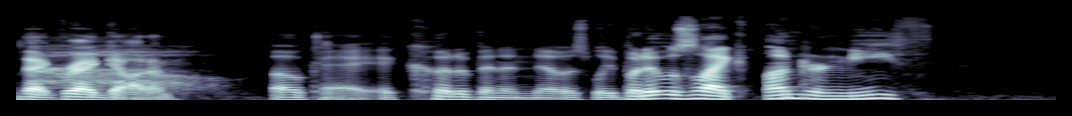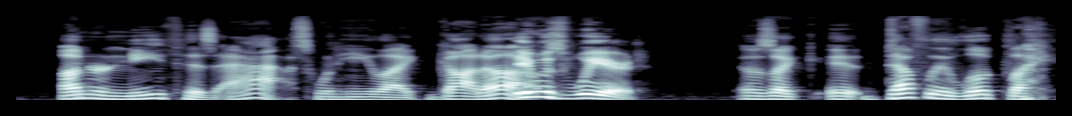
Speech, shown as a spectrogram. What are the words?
that Greg got him. okay, it could have been a nosebleed, but it was like underneath, underneath his ass when he like got up. It was weird. It was like it definitely looked like.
